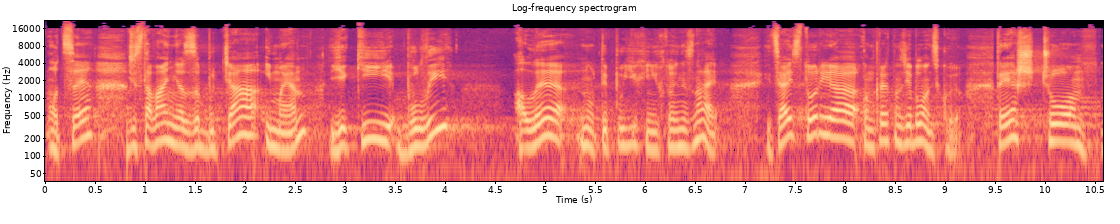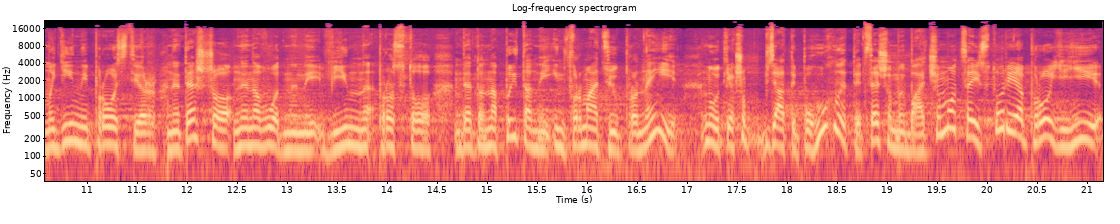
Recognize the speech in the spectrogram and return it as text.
оце діставання забуття імен, які були але ну, типу, їх ніхто і не знає. І ця історія конкретно з Яблонською. Те, що медійний простір не те, що не наводнений, він просто недонапитаний інформацією про неї. Ну от якщо взяти погуглити, все, що ми бачимо, це історія про її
